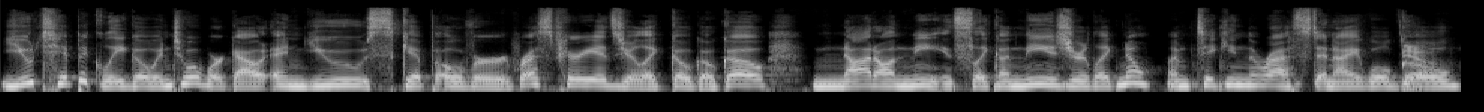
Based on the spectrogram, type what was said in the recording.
you typically go into a workout and you skip over rest periods. You're like, go, go, go. Not on these. Like on these, you're like, no, I'm taking the rest and I will go.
